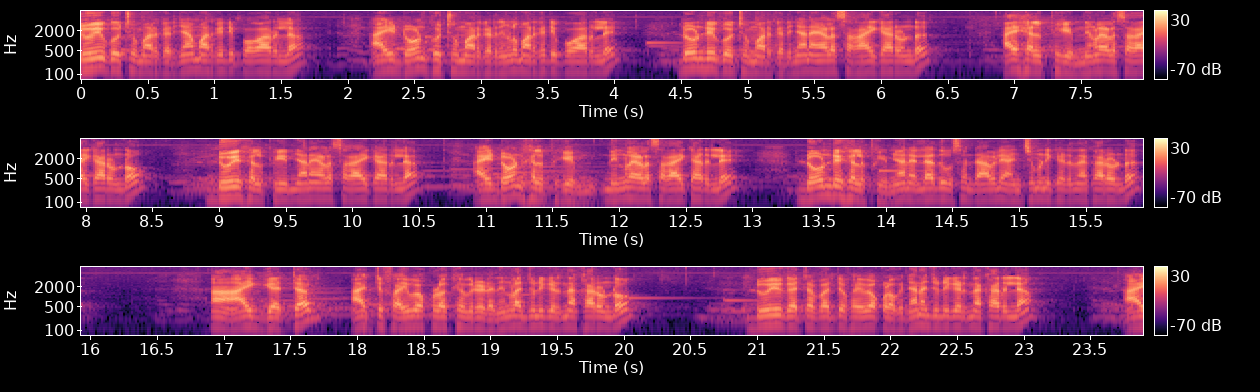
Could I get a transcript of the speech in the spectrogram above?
Do you go to market ഞാൻ മാർക്കറ്റിൽ പോകാറില്ല. I don't go to market നിങ്ങൾ മാർക്കറ്റിൽ പോകാറില്ലേ? Don't you go to market ഞാൻ അയാളെ സഹായിക്കാറുണ്ട്. ഐ ഹെൽപ്പ് ഹിം നിങ്ങൾ അയാളെ സഹായിക്കാറുണ്ടോ? ഡു യു ഹെൽപ്പ് ഹിം ഞാൻ അയാളെ സഹായിക്കാറില്ല. ഐ ഡോണ്ട് ഹെൽപ്പ് ഹിം നിങ്ങൾ അയാളെ സഹായിക്കാറില്ലേ? ഡോണ്ട് യു ഹെൽപ്പ് ഹിം ഞാൻ എല്ലാ ദിവസവും രാവിലെ അഞ്ച് മണിക്ക് എഴുന്നേക്കാറുണ്ട് ആ I get up at five o'clock എവരിയുടെ നിങ്ങൾ അഞ്ച് മണിക്ക് എഴുന്നേക്കാറുണ്ടോ do you get up at five o'clock ഞാൻ അഞ്ച് മണിക്ക് എഴുന്നേക്കാറില്ല I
